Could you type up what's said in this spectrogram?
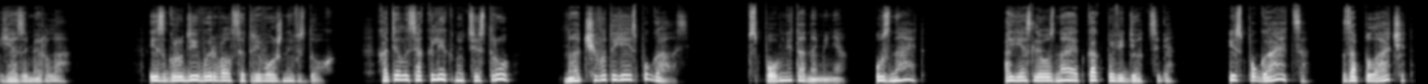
Я замерла. Из груди вырвался тревожный вздох. Хотелось окликнуть сестру, но от чего то я испугалась. Вспомнит она меня, узнает. А если узнает, как поведет себя? Испугается, заплачет,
